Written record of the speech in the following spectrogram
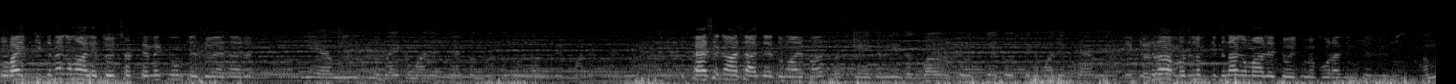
तो भाई कितना कमा लेते हो इस सट्टे में? क्यों खेलते हो ऐसा? ये हम इसमें भाई कमा लेते हैं पंद्रह सौ पैसे कहाँ से आते हैं तुम्हारे पास? बस कहीं से भी नहीं दस बारह रुपये होते हैं तो उससे कमा लेते हैं। कितना मतलब कितना कमा लेते हो इसमें पूरा दिन खेल रहे हम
